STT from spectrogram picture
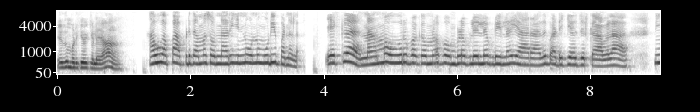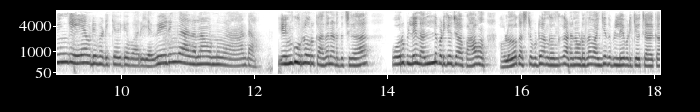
எதுவும் படிக்க வைக்கலையா? அவங்க அப்பா அப்படிதாம்மா சொன்னாரு. இன்னும் ஒன்றும் முடிவு பண்ணல. ஏக்க நம்ம ஊர் பக்கம்ல பொம்பளை பிள்ளைல அப்படி இல்லை. யாராவது படிக்க வச்சிருக்காவளா நீங்க ஏன் அப்படி படிக்க வைக்க பாருங்க விடுங்க அதெல்லாம் ஒன்றும் வேண்டாம். எங்க ஊர்ல ஒரு கதை நடந்துச்சுங்க ஒரு பிள்ளைய நல்ல படிக்க வச்சா பாவம். அவ்வளோ கஷ்டப்பட்டு அங்கங்க கடனை உடனே வாங்கி அந்த பிள்ளைய படிக்க வச்சாக்கா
